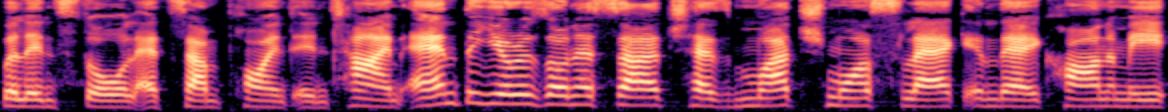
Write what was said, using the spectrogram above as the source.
will install at some point in time. And the Eurozone as such has much more slack in their economy,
